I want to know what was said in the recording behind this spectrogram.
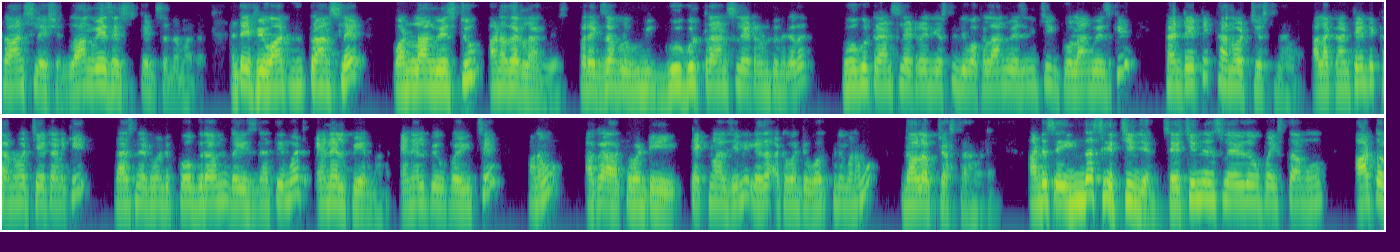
ట్రాన్స్లేషన్ లాంగ్వేజ్ అసిస్టెంట్స్ అన్నమాట. అంటే if you want to translate one language to another language for example మీ గూగుల్ ట్రాన్స్లేటర్ ఉంటుంది కదా గూగుల్ ట్రాన్స్లేటర్ ఏం చేస్తుంది? ఒక లాంగ్వేజ్ నుంచి ఇంకో లాంగ్వేజ్కి కంటెంట్ కన్వర్ట్ చేస్తున్నాము అలా కంటెంట్ కన్వర్ట్ చేయడానికి రాసినటువంటి program the is nothing but NLP అనమాట ఎన్ఎల్పి ఉపయోగించే మనం అటువంటి టెక్నాలజీని లేదా అటువంటి వర్క్ని మనము డెవలప్ చేస్తాం అనమాట అంటే in the search engine search ఇంజిన్స్లో ఏ విధంగా ఉపయోగిస్తాము? ఆటో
